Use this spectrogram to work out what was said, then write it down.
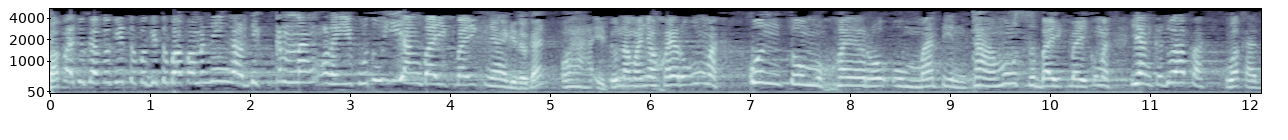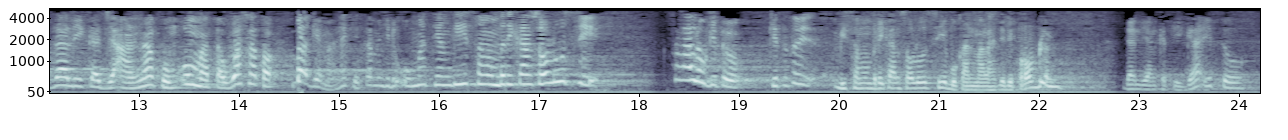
Bapak juga begitu. Begitu bapak meninggal. Dikenang oleh ibu tuh yang baik-baiknya gitu kan. Wah itu namanya khairu ummah. Kuntum khairu ummatin. Kamu sebaik-baik umat. Yang kedua apa? Wa kadzalika ja'alnakum ummatan wasata. Bagaimana kita menjadi umat yang bisa memberikan solusi. Selalu gitu. Kita tuh bisa memberikan solusi. Bukan malah jadi problem. Dan yang ketiga itu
